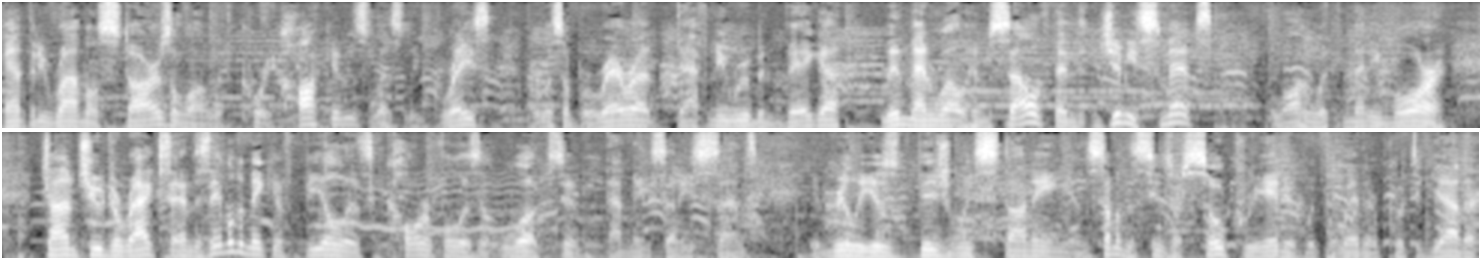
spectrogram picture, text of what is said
Anthony Ramos stars along with Corey Hawkins, Leslie Grace, Melissa Barrera, Daphne Rubin Vega, Lin Manuel himself, and Jimmy Smits, along with many more. Jon Chu directs and is able to make it feel as colorful as it looks, if that makes any sense. It really is visually stunning, and some of the scenes are so creative with the way they're put together.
